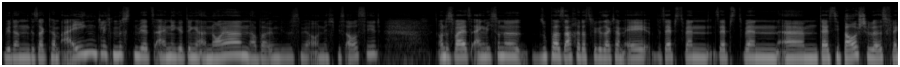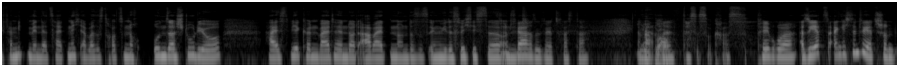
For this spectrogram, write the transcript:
wir dann gesagt haben, eigentlich müssten wir jetzt einige Dinge erneuern, aber irgendwie wissen wir auch nicht, wie es aussieht. Und es war jetzt eigentlich so eine super Sache, dass wir gesagt haben, ey, selbst wenn, selbst wenn ähm, da jetzt die Baustelle ist, vielleicht vermieten wir in der Zeit nicht, aber es ist trotzdem noch unser Studio. Heißt, wir können weiterhin dort arbeiten und das ist irgendwie das Wichtigste. Fünf und Jahre sind wir jetzt fast da. Im Ja. April, das ist so krass. Februar. Also jetzt, eigentlich sind wir jetzt schon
